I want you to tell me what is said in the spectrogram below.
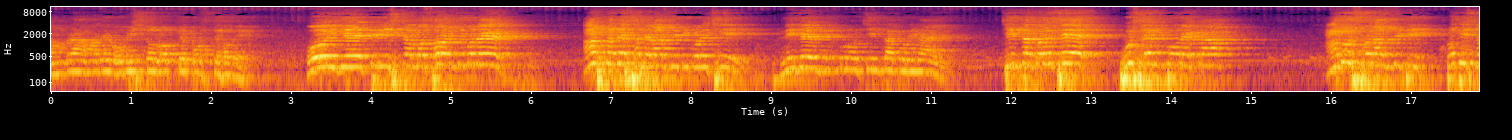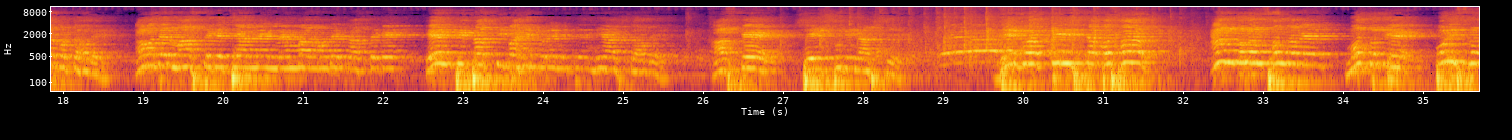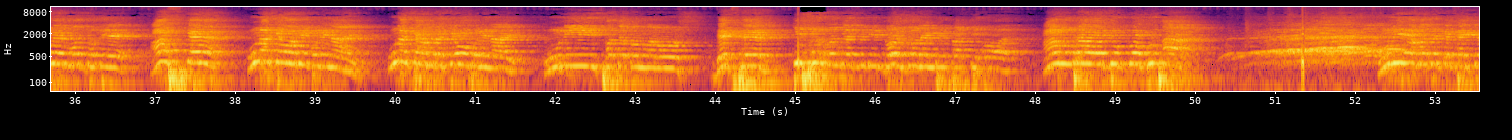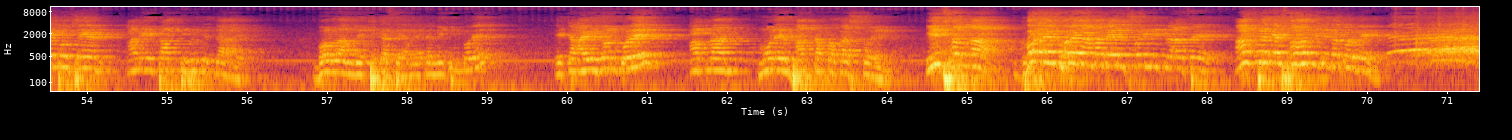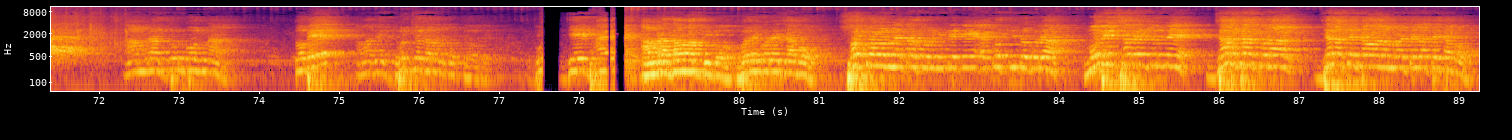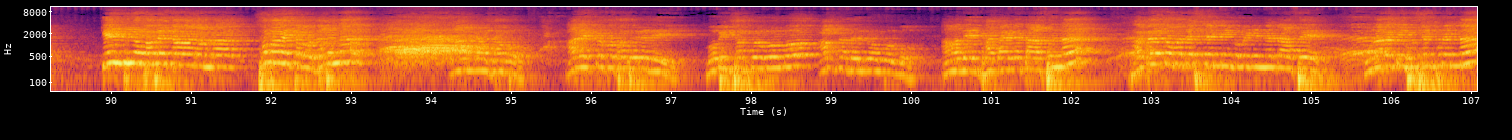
আমরা আমাদের অভিষ্ট লক্ষ্যে পৌঁছতে হবে। ওই যে তিরিশটা বছর জীবনের আপনাদের সাথে রাজনীতি করেছি, নিজের কোনো চিন্তা করি নাই। চিন্তা করেছে, হুসেনপুর একটা আদর্শ রাজনীতি প্রতিষ্ঠা করতে হবে। আমাদের মাস থেকে চেয়ারম্যান মেম্বার আমাদের কাছ থেকে এমপি প্রার্থী বাহির করে নিতে, নিয়ে আসতে হবে। আজকে সেই সুদিন আসছে। দীর্ঘ তিরিশটা বছর আন্দোলন সংগ্রামের মধ্য দিয়ে, পরিশ্রমের মধ্য দিয়ে আজকে উনাকেও আমি বলি নাই, উনাকে আমরা কেউ বলি নাই। উনি সচেতন মানুষ, দেখছেন কিশোরগঞ্জের যদি দশজন এমপি প্রার্থী হয় আমরা অযোগ্য কোথায়? উনি আমাদেরকে ডেকে বলছেন, আমি প্রার্থী হইতে চাই। বললাম যে, ঠিক আছে আপনি একটা মিটিং করে, একটা আয়োজন করে আপনার মনের ভাবটা প্রকাশ করেন। ইনশাল্লাহ ঘরে ঘরে আমাদের সৈনিকরা আছে, আপনাকে সহযোগিতা করবে। আমরা দুর্বল না, তবে আমাদের ধৈর্য ধারণ করতে হবে। যে ভাই, আমরা দাওয়াত দিব, ঘরে ঘরে যাব। সকল নেতা কর্মীদেরকে একত্রিত করে মোদী সাহেবের জন্য যা যা করার, জেলাতে যাওয়ার আমরা জেলাতে যাব। কেন্দ্রীয় ভাবে যাওয়ার আমরা সবাই যাব, যাবেন না? আরেকটা কথা বলে দিই। মবিন সাহেবকেও বলব? আপনাদেরকেও বলব? আমাদের ঢাকায় নেতা আছেন না? ঢাকায় তো আমাদের স্ট্যান্ডিং কমিটির নেতা আছে। ওনারা কি হুসেনপুরের না?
